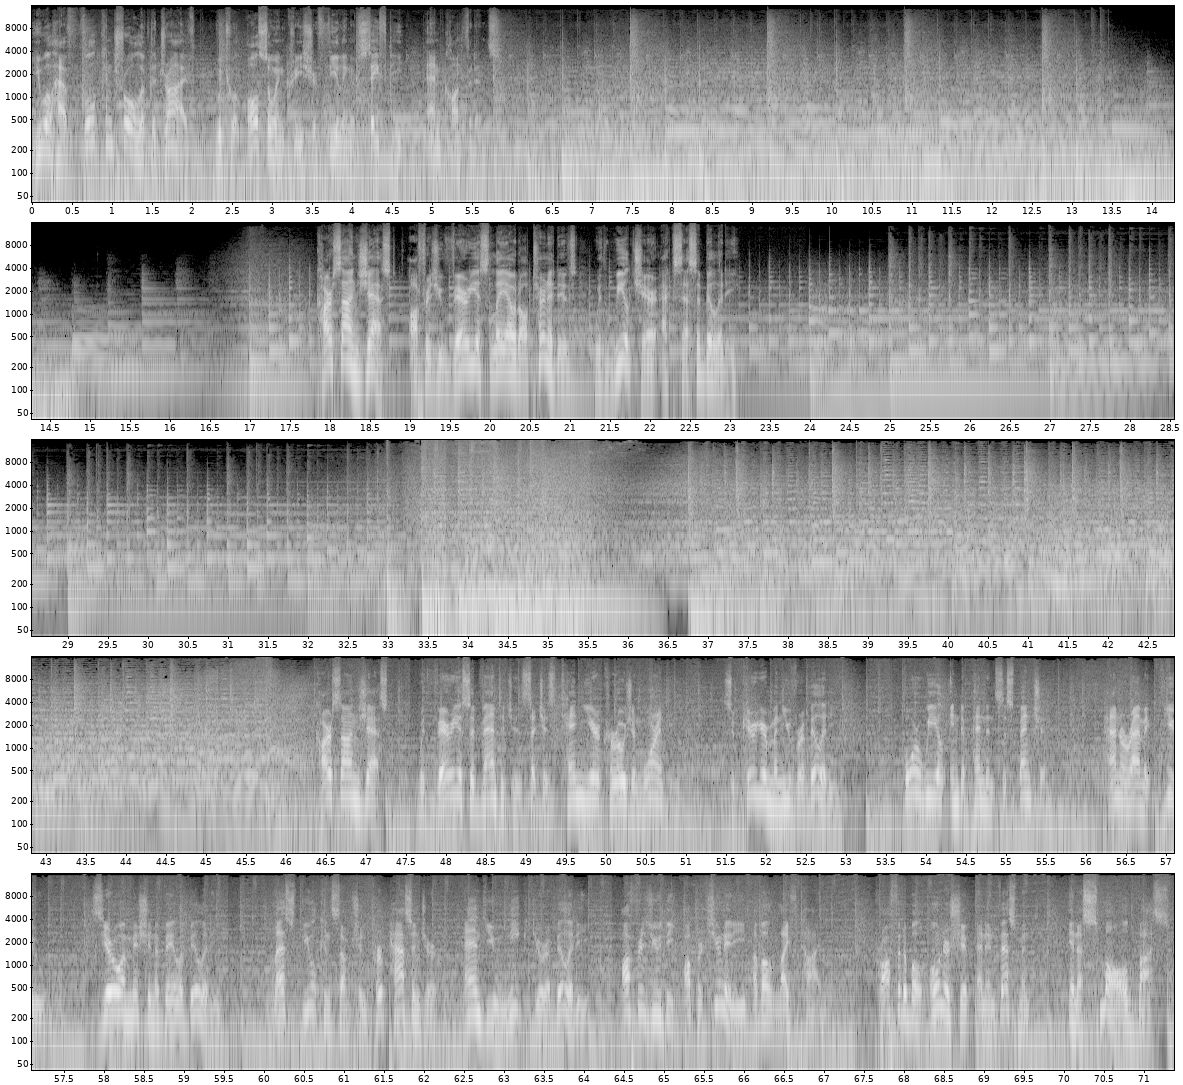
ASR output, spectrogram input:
You will have full control of the drive, which will also increase your feeling of safety and confidence. Karsan Jest offers you various layout alternatives with wheelchair accessibility. Karsan Jest with various advantages such as 10-year corrosion warranty, superior maneuverability, four-wheel independent suspension, panoramic view, zero emission availability, less fuel consumption per passenger, and unique durability offers you the opportunity of a lifetime. Profitable ownership and investment in a small bus.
